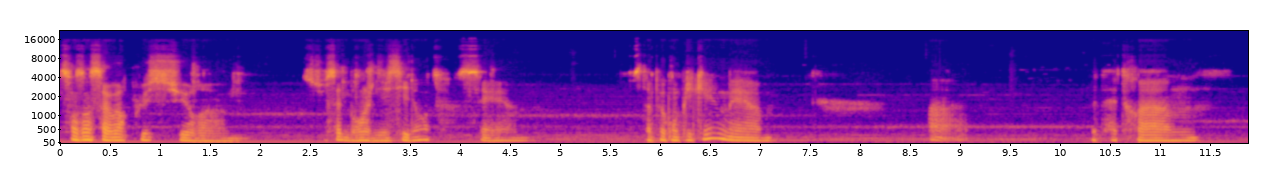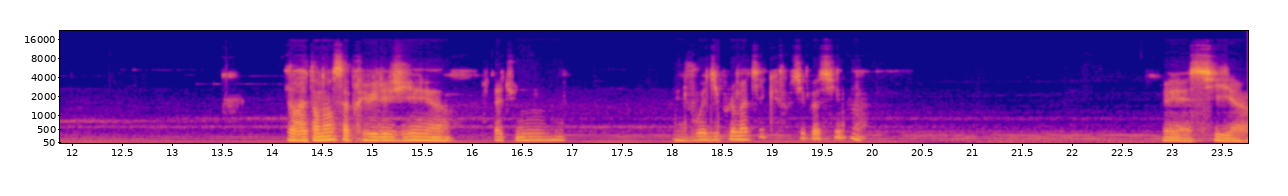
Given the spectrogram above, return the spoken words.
sans en savoir plus sur, euh, cette branche dissidente, c'est euh, c'est un peu compliqué, mais euh, peut-être euh, j'aurais tendance à privilégier euh, peut-être une, voie diplomatique, si possible. Et si euh,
